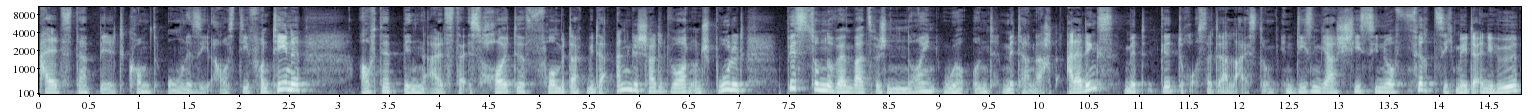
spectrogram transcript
Alsterbild kommt ohne sie aus. Die Fontäne auf der Binnenalster ist heute Vormittag wieder angeschaltet worden und sprudelt bis zum November zwischen 9 Uhr und Mitternacht. Allerdings mit gedrosselter Leistung. In diesem Jahr schießt sie nur 40 Meter in die Höhe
